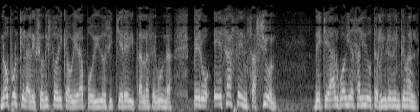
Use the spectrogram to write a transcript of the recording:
no porque la lección histórica hubiera podido siquiera evitar la segunda, pero esa sensación de que algo había salido terriblemente mal,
